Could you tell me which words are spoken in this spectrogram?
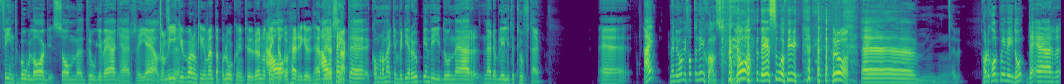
fint bolag som eh, drog iväg här rejält. Ja, vi gick ju bara omkring och väntade på lågkonjunkturen och Ja. tänkte att åh herregud, här blir Ja, det och slakt. tänkte, kommer de verkligen värdera upp Inwido när, när det blir lite tufft här? Eh, nej, men nu har vi fått en ny chans. Ja, det är så vi... hurra! eh, har du koll på Inwido? Det är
